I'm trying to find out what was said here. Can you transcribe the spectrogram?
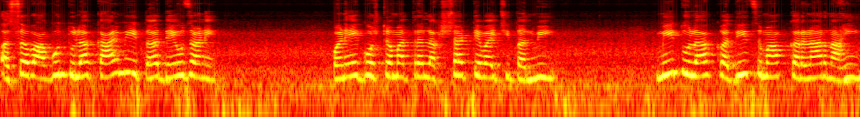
असं वागून तुला काय मिळतं देव जाणे. पण एक गोष्ट मात्र लक्षात ठेवायची तन्वी. मी तुला कधीच माफ करणार नाही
